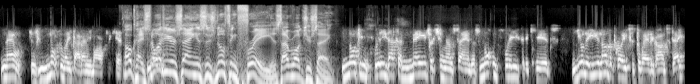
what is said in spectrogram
Now, there's nothing like that anymore for the kids. Okay, so what you're saying is there's nothing free. Is that what you're saying? nothing free. That's a major thing I'm saying. There's nothing free for the kids. You know, you know the prices the way they're gone today.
